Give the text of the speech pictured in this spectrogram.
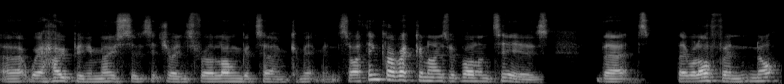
uh, we're hoping in most situations for a longer term commitment. So I think I recognise with volunteers that they will often not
